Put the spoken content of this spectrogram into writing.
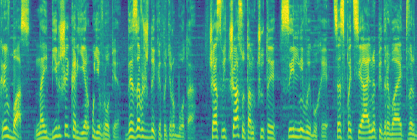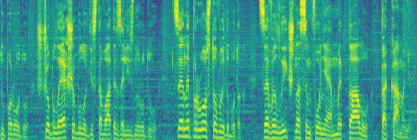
Кривбас найбільший кар'єр у Європі, де завжди кипить робота. Час від часу там чути сильні вибухи. Це спеціально підриває тверду породу, щоб легше було діставати залізну руду. Це не просто видобуток, це велична симфонія металу та каменю.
